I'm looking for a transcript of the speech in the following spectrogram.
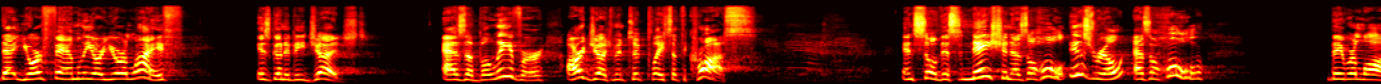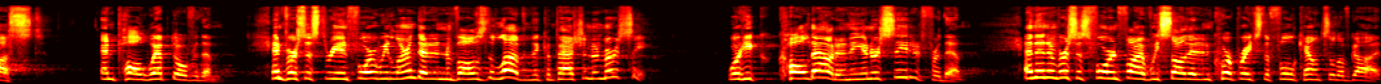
that your family or your life is going to be judged. As a believer, our judgment took place at the cross. And so, this nation as a whole, Israel as a whole, they were lost. And Paul wept over them. In verses 3 and 4, we learned that it involves the love and the compassion and mercy, where he called out and he interceded for them. And then in verses 4 and 5, we saw that it incorporates the full counsel of God.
